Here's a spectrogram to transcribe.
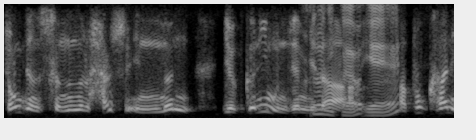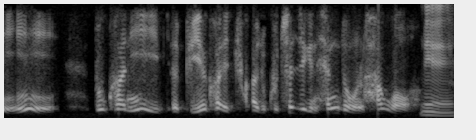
종전선언을 할 수 있는 여건이 문제입니다. 예. 아, 북한이 북한이 비핵화에 아주 구체적인 행동을 하고 예.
